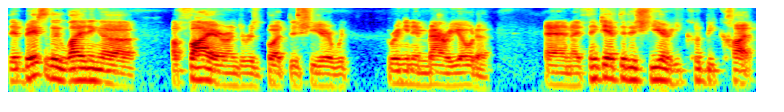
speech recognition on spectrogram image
they're basically lighting a a fire under his butt this year with bringing in Mariota, and I think after this year he could be cut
